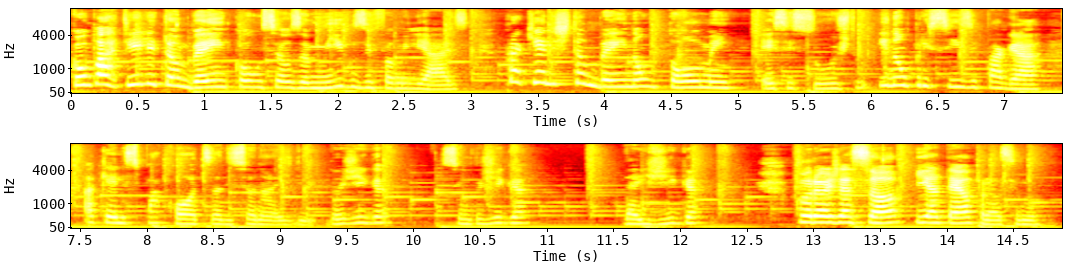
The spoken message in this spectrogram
Compartilhe também com os seus amigos e familiares para que eles também não tomem esse susto e não precise pagar aqueles pacotes adicionais de 2 GB, 5 GB, 10 GB por hoje é só e até a próxima!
